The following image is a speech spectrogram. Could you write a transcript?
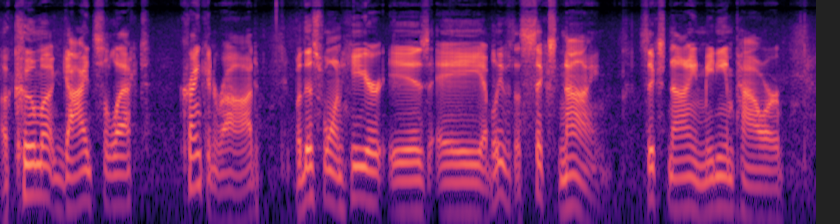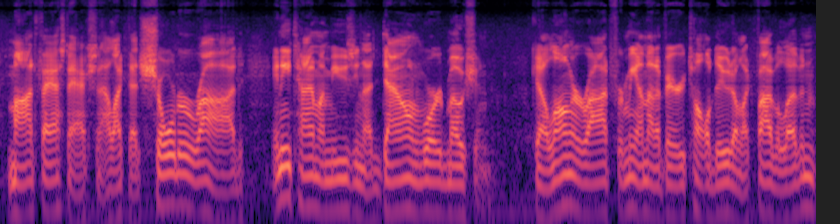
Okuma Guide Select cranking rod. But this one here is a, I believe it's a 6.9. 6.9 medium power mod fast action. I like that shorter rod anytime I'm using a downward motion. Okay, a longer rod for me, I'm not a very tall dude, I'm like 5'11".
